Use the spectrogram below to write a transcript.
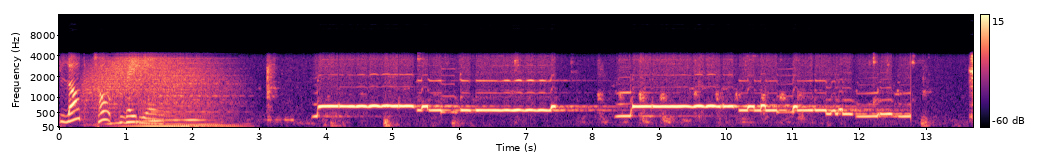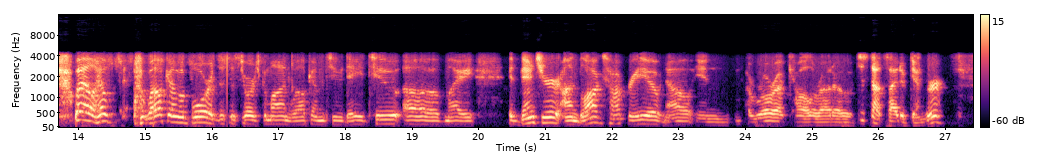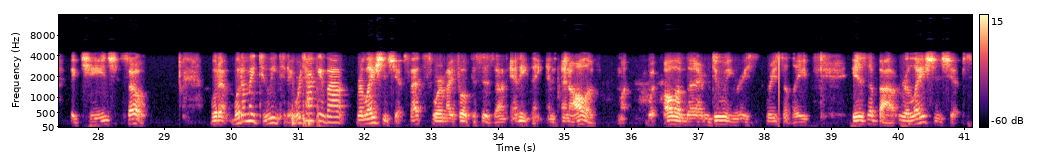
Blog Talk Radio. Well, welcome aboard. This is George Gamond. Welcome to day two of my adventure on Blog Talk Radio, now in Aurora, Colorado, just outside of Denver. Big change. So, what, what am I doing today? We're talking about relationships. That's where my focus is on anything, and, and all of my, what all of that I'm doing re- recently is about relationships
